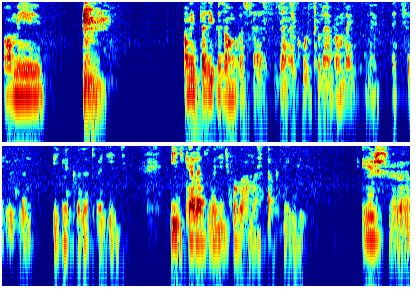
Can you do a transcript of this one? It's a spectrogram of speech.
ami, ami pedig az angol száz zenekultúrában meg, meg egyszerűen így működött, vagy így, így kellett, vagy így fogalmaztak mindig. És ö,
